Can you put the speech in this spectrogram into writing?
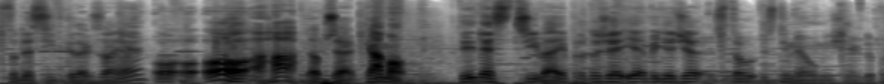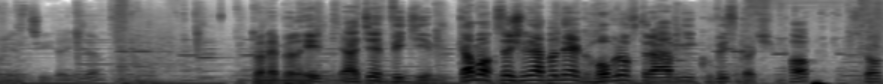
110 takzvaně. O, o, o, aha, dobře, kamo. Ty nestřílej, protože je vidět, že s, tou, s tím neumíš. Jak doplně střílet, to? To nebyl hit? Já tě vidím. Kamo, jsi nenapadne jak hovno v trávníku, vyskoč. Hop, skok.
